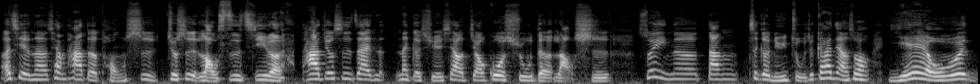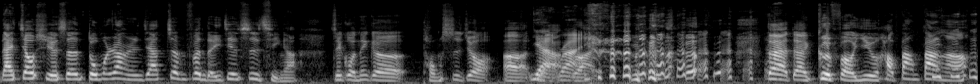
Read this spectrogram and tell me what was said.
而且呢，像他的同事就是老司机了，他就是在那那个学校教过书的老师。所以呢，当这个女主就跟他讲说：“耶，我们来教学生，多么让人家振奋的一件事情啊！”结果那个同事就呃 Yeah, right 对对，Good for you，好棒棒哦。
